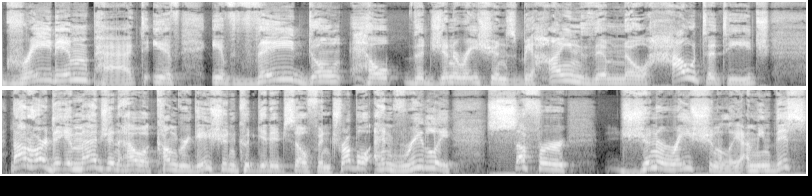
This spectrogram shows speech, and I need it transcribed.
great impact if, if they don't help the generations behind them know how to teach not hard to imagine how a congregation could get itself in trouble and really suffer generationally, I mean, this,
